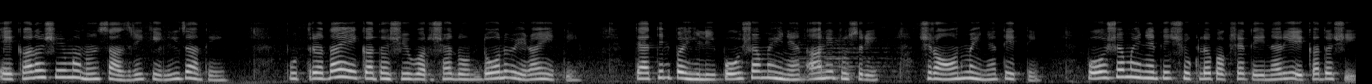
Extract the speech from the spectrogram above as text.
एकादशी म्हणून साजरी केली जाते. पुत्रदा एकादशी वर्षातून दोन वेळा येते. त्यातील पहिली पौष महिन्यात आणि दुसरी श्रावण महिन्यात येते. पौष महिन्यातील शुक्ल पक्षात येणारी एकादशी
